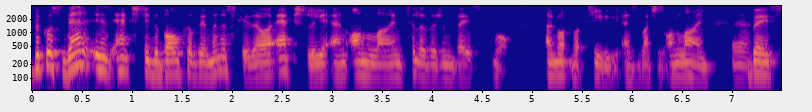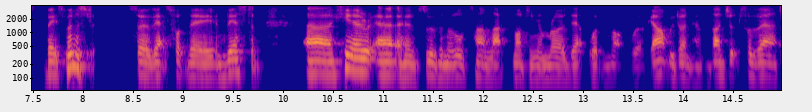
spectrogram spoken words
because that is actually the bulk of their ministry, they are actually an online television-based, well, uh, not not TV as much as online yeah. based based ministry. So that's what they invest in. Uh, here, uh, sort of in a little town like Nottingham Road, that would not work out. We don't have budget for that.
